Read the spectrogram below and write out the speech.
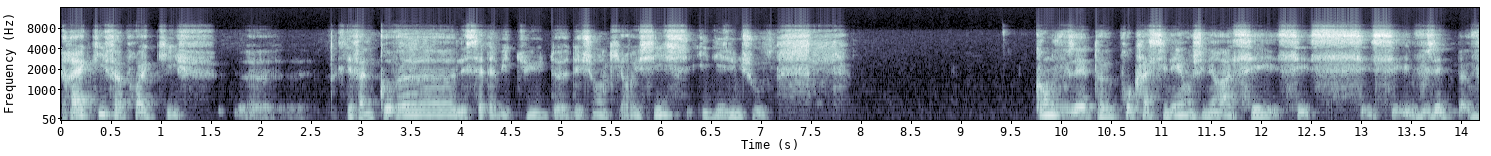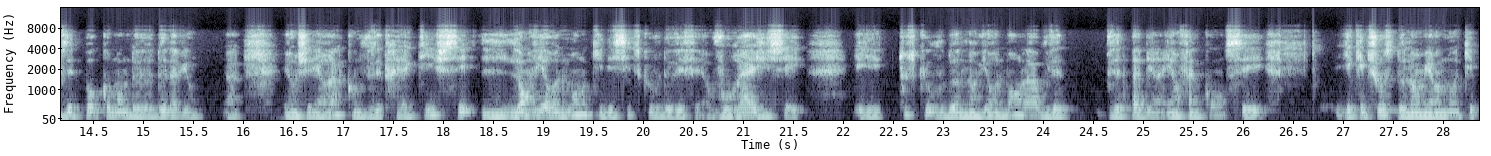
réactif à proactif. Euh, Stéphane Covey, les sept habitudes des gens qui réussissent, ils disent une chose. Quand vous êtes procrastiné, en général, c'est, vous n'êtes vous êtes pas aux commandes de l'avion. Hein. Et en général, quand vous êtes réactif, c'est l'environnement qui décide ce que vous devez faire. Vous réagissez et tout ce que vous donne l'environnement, là, vous n'êtes pas bien. Et en fin de compte, c'est il y a quelque chose de l'environnement qui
